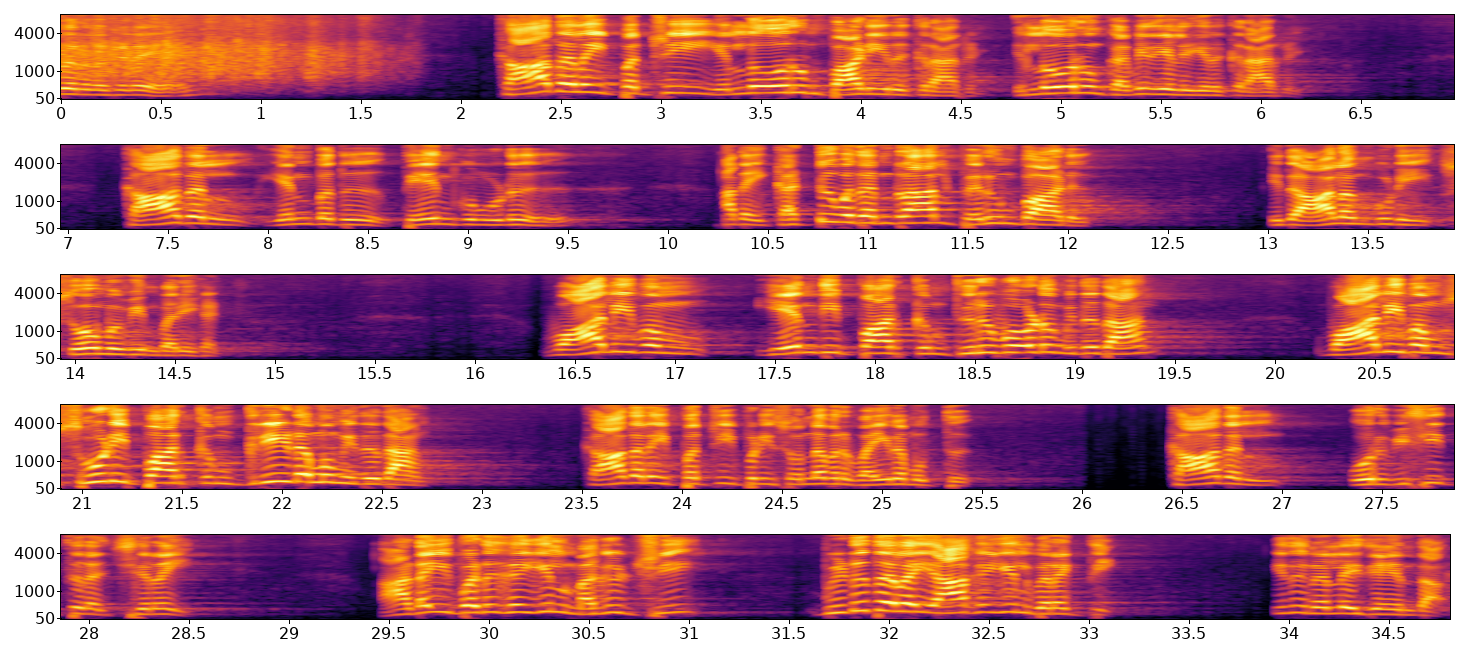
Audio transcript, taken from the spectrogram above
நடுவர்களே காதலை பற்றி எல்லோரும் பாடியிருக்கிறார்கள். எல்லோரும் கவிதை எழுதியிருக்கிறார்கள் காதல் என்பது தேன்கூடு அதை கட்டுவதென்றால் பெரும்பாடு. இது ஆலங்குடி சோமுவின் வரிகள். வாலிபம் ஏந்தி பார்க்கும் திருவோடும் இதுதான். வாலிபம் சூடி பார்க்கும் கிரீடமும் இதுதான். காதலை பற்றி இப்படி சொன்னவர் வைரமுத்து. காதல் ஒரு விசித்திர சிறை. அடைபடுகையில் மகிழ்ச்சி விடுதலை ஆகையில் விரக்தி. இது நெல்லை ஜெயந்தா.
